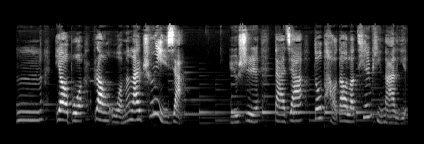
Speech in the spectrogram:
嗯，要不让我们来称一下。”于是大家都跑到了天平那里。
